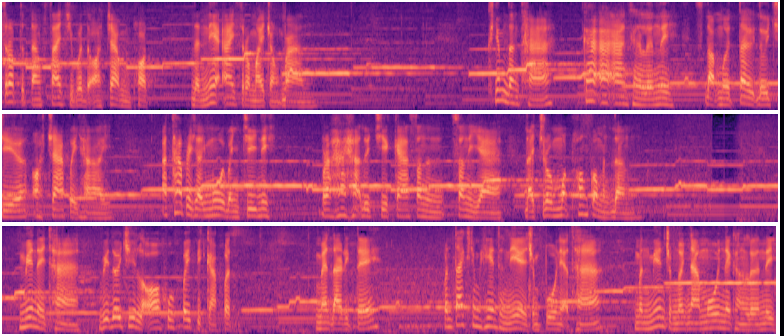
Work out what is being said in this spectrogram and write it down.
ស្របទៅតាមខ្សែជីវិតដ៏អស្ចារ្យបំផុតដែលអ្នកអាចស្រមៃចង់បានខ្ញុំដឹងថាការអះអាងខាងលើនេះស្ដាប់មើលទៅដូចជាអស្ចារ្យពេកហើយអត្ថប្រយោជន៍មួយបញ្ជីនេះប្រហែលហាក់ដូចជាការសន្យាដែលជ្រុំមាត់ផងក៏មិនដឹងមានន័យថាវាដូចជាល្អហួសពេកពីការពិតមែនដែរទេប៉ុន្តែខ្ញុំហ៊ានធានាចំពោះអ្នកថាมันមានចំណុចណាមួយនៅខាងលើនេះ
